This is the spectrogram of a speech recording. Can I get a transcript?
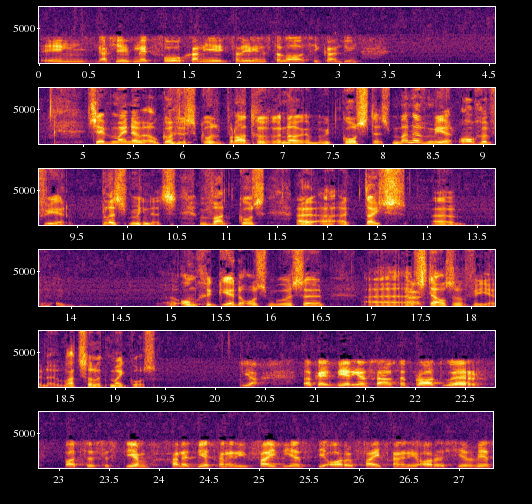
En as jy net volg gaan jy sal hierdie installasie kan doen. Sê vir my nou, kom ons kom praat gou nou met kostes, min of meer, ongeveer plus minus. Wat kos 'n uh, 'n uh, tuis 'n uh, omgekeerde osmose 'n uh, stelsel vir jou nou? Wat sal dit my kos? Ja. Okay, weer eens gaan ons nou praat oor wat se stelsel gaan dit wees? Gaan dit die 5 wees, die RO5, gaan dit die RO7 wees,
